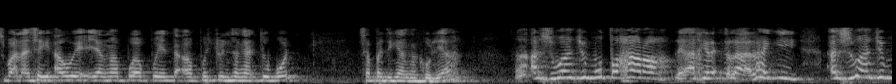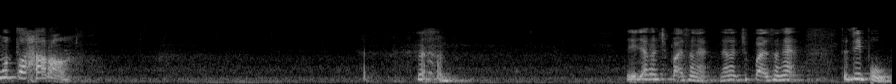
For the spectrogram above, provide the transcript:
Sebab nak cari awet yang apa-apa yang tak apa cun sangat tu pun sampai tinggalkan kuliah ha, azwaj mutahharah. Di akhirat kelak lagi azwaj mutahharah. Nah jadi jangan cepat sangat jangan cepat sangat tertipu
